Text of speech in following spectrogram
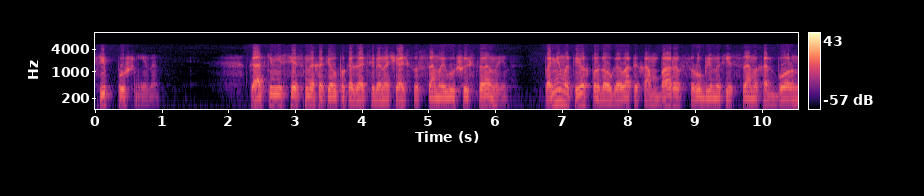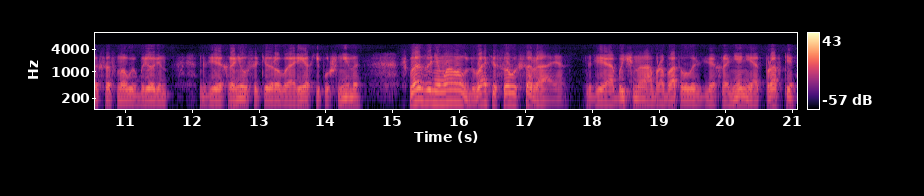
Осип Пушнина. Каткин, естественно, хотел показать себя начальству с самой лучшей стороны. Помимо трех продолговатых амбаров, срубленных из самых отборных сосновых бревен, где хранился кедровый орех и пушнина, склад занимал два тесовых сарая, где обычно обрабатывалась для хранения и отправки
